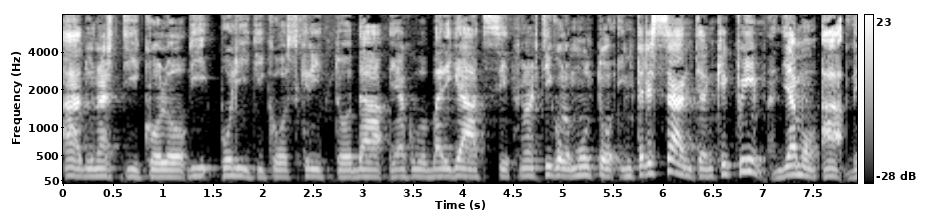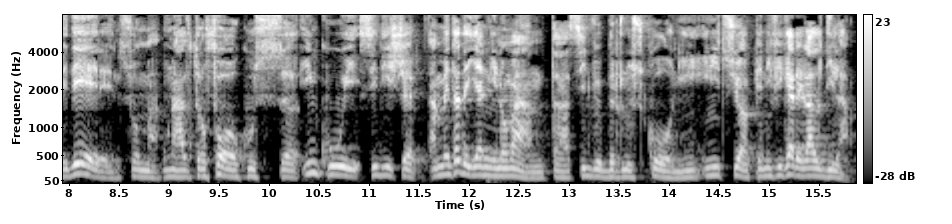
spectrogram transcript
ad un articolo di Politico scritto da Jacopo Barigazzi, un articolo molto interessante, anche qui. Andiamo a vedere insomma un altro focus in cui si dice a metà degli anni 90 Silvio Berlusconi iniziò a pianificare l'aldilà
